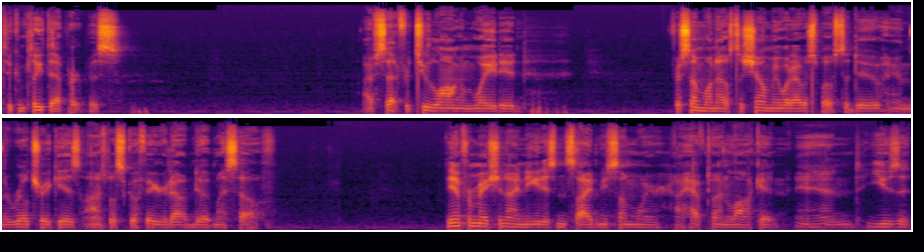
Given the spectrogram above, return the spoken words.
to complete that purpose. I've sat for too long and waited for someone else to show me what I was supposed to do, and the real trick is I'm supposed to go figure it out and do it myself. The information I need is inside me somewhere. I have to unlock it and use it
